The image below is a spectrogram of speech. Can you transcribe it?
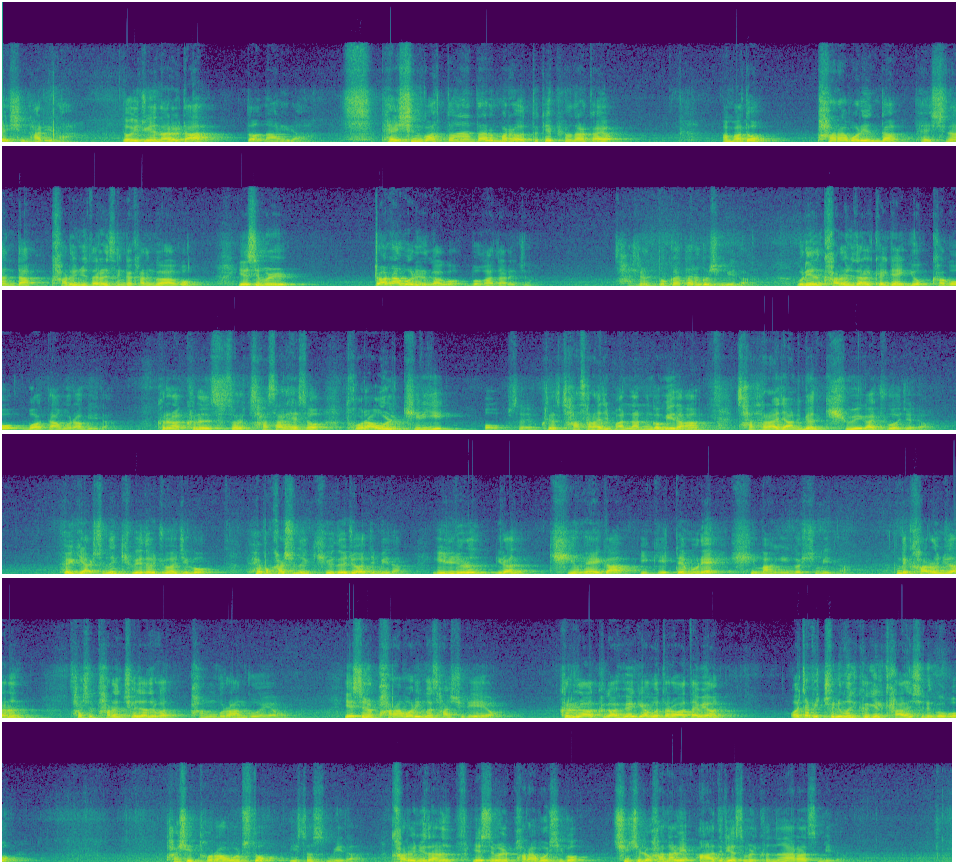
배신하리라. 너희 중에 나를 다 떠나리라. 배신과 떠난다는 말을 어떻게 표현할까요? 아마도 팔아버린다, 배신한다, 가룟유다를 생각하는 거하고 예수님을 떠나버리는 거하고 뭐가 다르죠? 사실은 똑같다는 것입니다. 우리는 가룟유다를 굉장히 욕하고 뭐 나무랍니다. 그러나 그는 스스로 자살해서 돌아올 길이 없어요. 그래서 자살하지 말라는 겁니다. 자살하지 않으면 기회가 주어져요. 회개할 수 있는 기회도 주어지고 회복할 수 있는 기회도 주어집니다. 인류는 이런 기회가 있기 때문에 희망인 것입니다. 근데 가론 유다는 사실 다른 제자들과 방불을 한 거예요. 예수님을 팔아버린 건 사실이에요. 그러나 그가 회개하고 돌아왔다면 어차피 주님은 그 길 가시는 거고 다시 돌아올 수도 있었습니다. 가론 유다는 예수님을 팔아보시고 진실로 하나님의 아들이었음을 그는 알았습니다.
